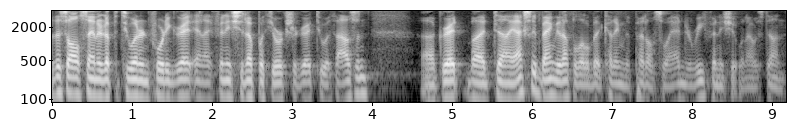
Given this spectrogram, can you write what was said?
This all sanded up to 240 grit, and I finished it up with Yorkshire grit to 1,000 uh, grit, but uh, I actually banged it up a little bit cutting the petal, so I had to refinish it when I was done.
